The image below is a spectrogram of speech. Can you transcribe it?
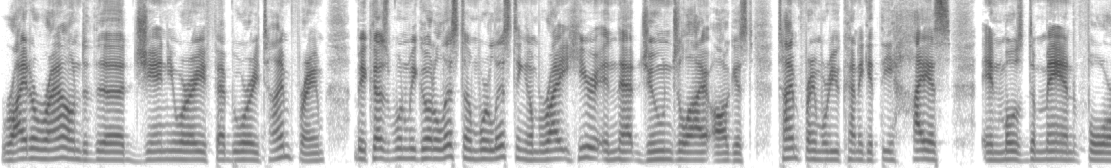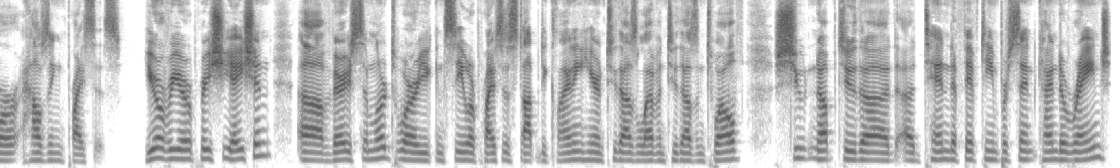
right around the January, February timeframe because when we go to list them, we're listing them right here in that June, July, August timeframe where you kind of get the highest and most demand for housing prices. Year over year appreciation, uh, very similar to where you can see where prices stopped declining here in 2011, 2012, shooting up to the uh, 10 to 15% kind of range,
